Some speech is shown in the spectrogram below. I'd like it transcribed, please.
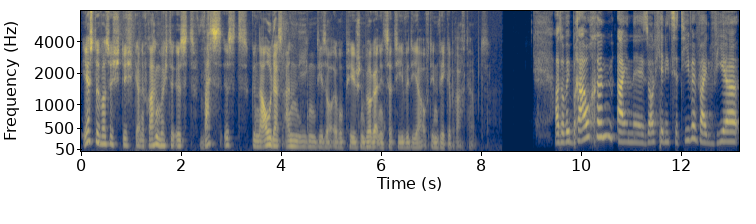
Erste, was ich dich gerne fragen möchte, ist, was ist genau das Anliegen dieser europäischen Bürgerinitiative, die ihr auf den Weg gebracht habt? Also wir brauchen eine solche Initiative, weil wir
